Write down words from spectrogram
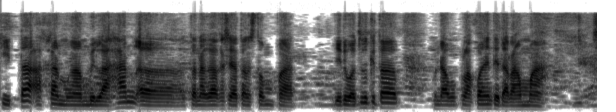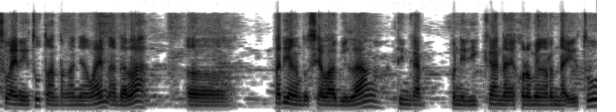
kita akan mengambil lahan uh, tenaga kesehatan setempat. Jadi waktu itu kita mendapat perlakuan yang tidak ramah. Selain itu tantangan yang lain adalah uh, tadi yang saya bilang tingkat pendidikan dan ekonomi yang rendah itu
